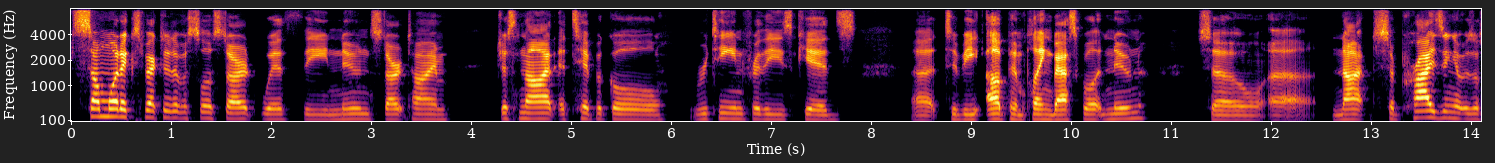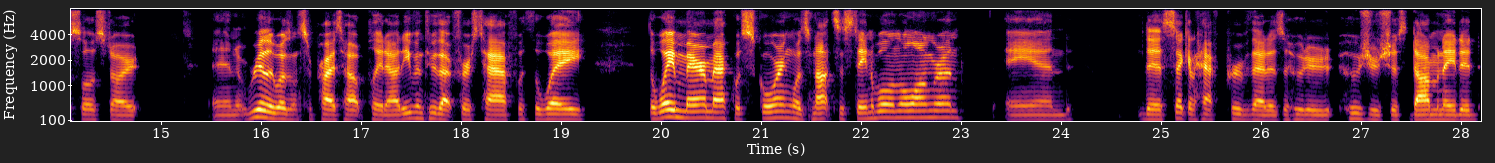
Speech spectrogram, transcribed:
somewhat expected of a slow start with the noon start time. Just not a typical routine for these kids uh, to be up and playing basketball at noon. So, uh, not surprising it was a slow start and it really wasn't surprised how it played out even through that first half with the way the way Merrimack was scoring was not sustainable in the long run and the second half proved that as the Hooter, Hoosiers just dominated.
